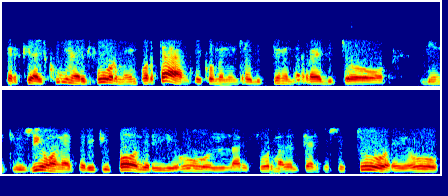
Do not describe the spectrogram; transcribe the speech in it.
perché alcune riforme importanti come l'introduzione del reddito di inclusione per i più poveri o la riforma del terzo settore o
